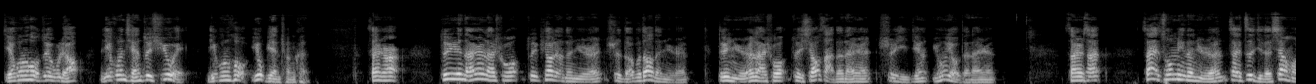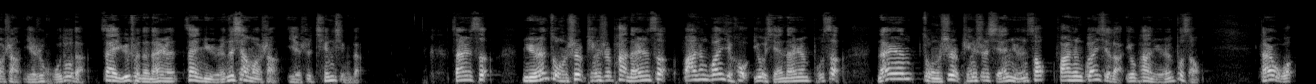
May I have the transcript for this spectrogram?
结婚后最无聊，离婚前最虚伪，离婚后又变诚恳。三十二。对于男人来说，最漂亮的女人是得不到的女人；对女人来说，最潇洒的男人是已经拥有的男人。三十三，再聪明的女人在自己的相貌上也是糊涂的；再愚蠢的男人在女人的相貌上也是清醒的。三十四，女人总是平时怕男人色，发生关系后又嫌男人不色；男人总是平时嫌女人骚，发生关系了又怕女人不骚。三十五，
